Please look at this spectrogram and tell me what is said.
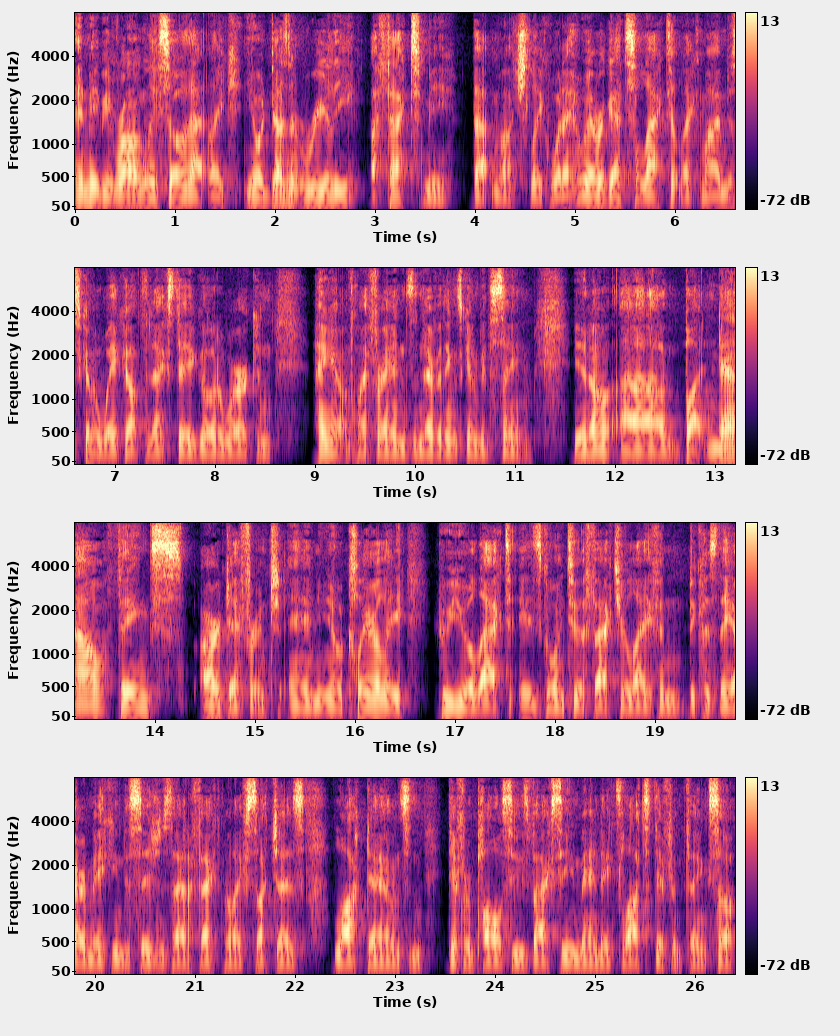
and maybe wrongly so that like you know it doesn't really affect me that much. Like what whoever gets elected, like I'm just gonna wake up the next day, go to work, and hang out with my friends and everything's going to be the same, you know. Um, but now things are different, and you know clearly who you elect is going to affect your life, and because they are making decisions that affect my life, such as lockdowns and different policies, vaccine mandates, lots of different things. So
